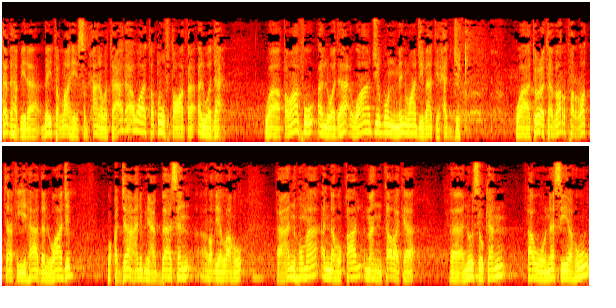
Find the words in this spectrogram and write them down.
تذهب إلى بيت الله سبحانه وتعالى وتطوف طواف الوداع. وطواف الوداع واجب من واجبات حجك. وتعتبر فرطت في هذا الواجب. وقد جاء عن ابن عباس رضي الله عنهما أنه قال من ترك آه، نسكا أو نسيه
